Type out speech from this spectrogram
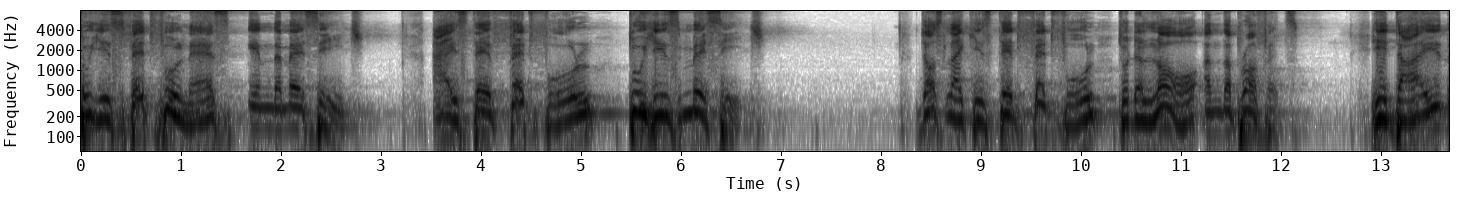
to his faithfulness in the message. I stay faithful to his message. Just like he stayed faithful to the law and the prophets. He died,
